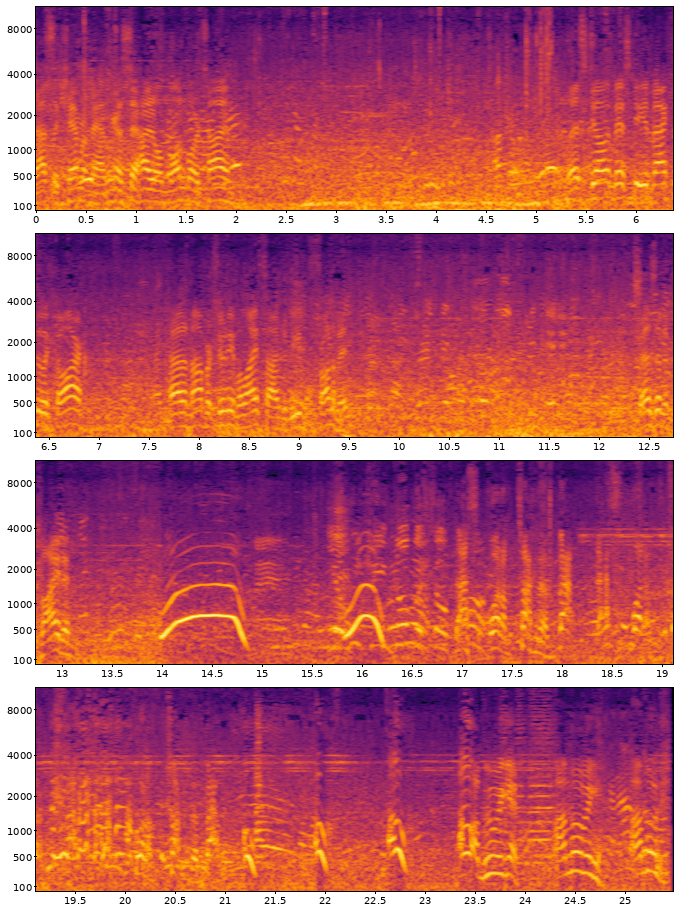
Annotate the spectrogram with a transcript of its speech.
That's the cameraman. We're gonna say hi to him one more time. Let's go, Misty, get back to the car. Had an opportunity of a lifetime to be in front of it. President Biden. Woo! Woo! That's what I'm talking about. That's what I'm talking about. That's what I'm talking about. Oh, oh, oh, oh, I'm moving it. I'm moving it. I'm moving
